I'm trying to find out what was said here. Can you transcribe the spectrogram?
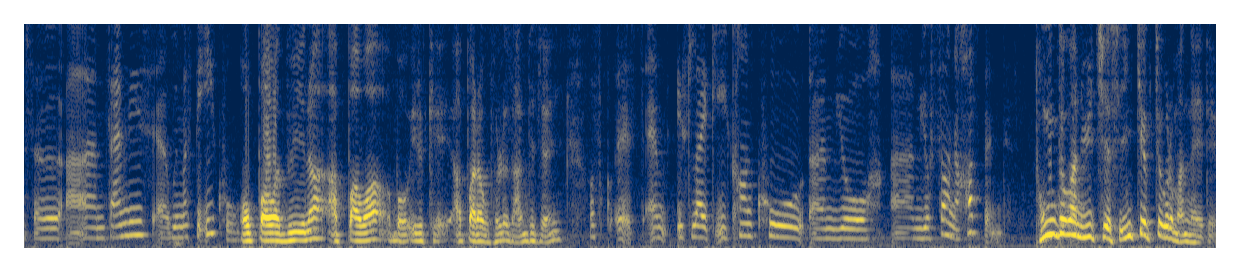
So um, families, uh, we must be equal. 오빠와 누이나 아빠와 뭐 이렇게 아빠라고 불러도 안 되죠. Of course, um, it's like you can't call um, your um, your son a husband. 동등한 위치에서 인격적으로 만나야 돼요.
